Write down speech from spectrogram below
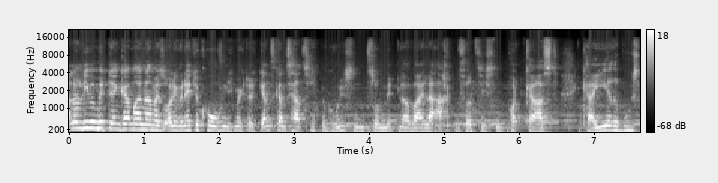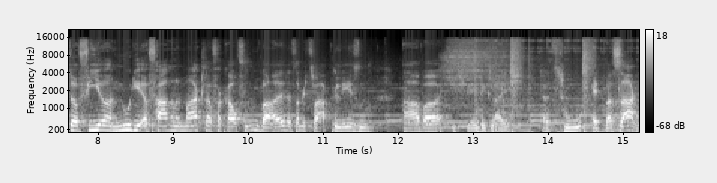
Hallo liebe Mitdenker, mein Name ist Oliver Nettekoven. Ich möchte euch ganz, ganz herzlich begrüßen zum mittlerweile 48. Podcast Karriere Booster 4. Nur die erfahrenen Makler verkaufen überall. Das habe ich zwar abgelesen, aber ich werde gleich dazu etwas sagen.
